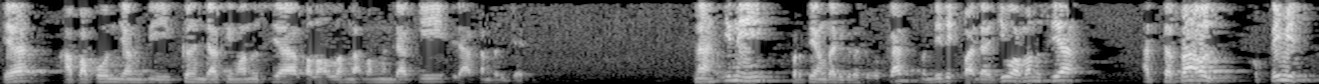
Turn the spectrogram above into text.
Ya, apa pun yang dikehendaki manusia, kalau Allah nggak menghendaki, tidak akan terjadi. Nah, ini seperti yang tadi kita sebutkan, mendidik pada jiwa manusia at-tafa'ul, optimis.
